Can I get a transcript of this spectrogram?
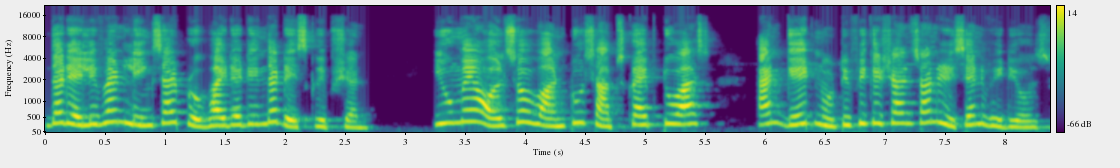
The relevant links are provided in the description. You may also want to subscribe to us and get notifications on recent videos.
